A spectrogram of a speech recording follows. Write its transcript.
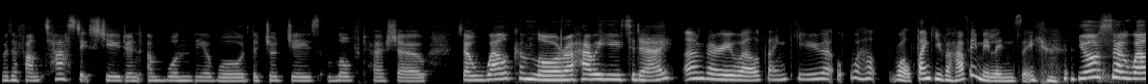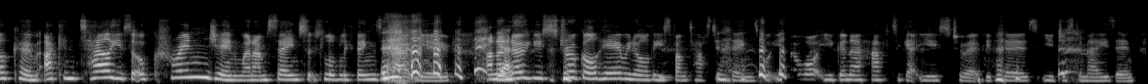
was a fantastic student and won the award. The judges loved her show. So welcome, Laura. How are you today? I'm very well, thank you. Well, well, thank you for having me, Lindsay. You're so welcome. I can tell you're sort of cringing when I'm saying such lovely things about you. And yes. I know you struggle hearing all these fantastic things, but you know what? You're gonna have to get used to it because you're just amazing.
